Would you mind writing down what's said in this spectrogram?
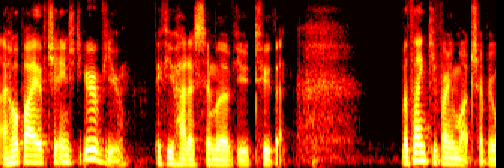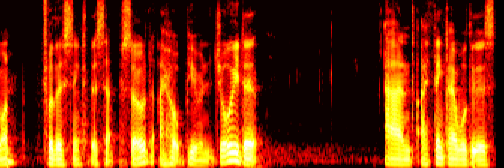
I hope I have changed your view if you had a similar view to them. But thank you very much, everyone, for listening to this episode. I hope you enjoyed it. And I think I will do this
